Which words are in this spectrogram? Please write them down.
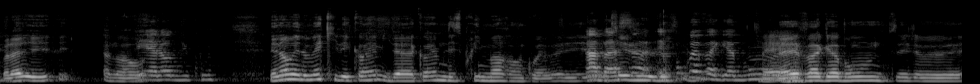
Voilà, et, et- alors. Et alors, du coup? Mais non, mais le mec, il est quand même, il a quand même l'esprit marin, quoi. Et, Ah bah ça, le- et pourquoi vagabond Mais- euh, vagabond, le...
